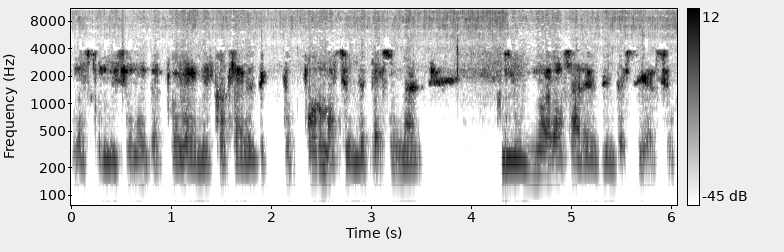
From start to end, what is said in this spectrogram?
las condiciones del pueblo de México a través de formación de personal y nuevas áreas de investigación.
